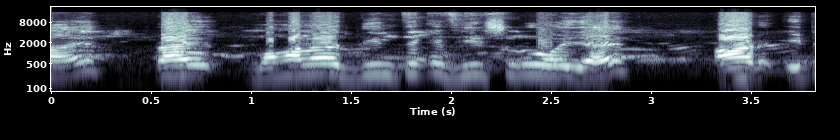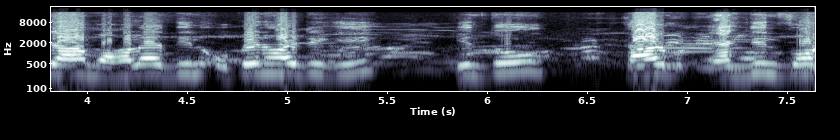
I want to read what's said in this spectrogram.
নয়, প্রায় মহালয়ার দিন থেকে ভিড় শুরু হয়ে যায়। আর এটা মহালয়ার দিন ওপেন হয় ঠিকই, কিন্তু তার একদিন পর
